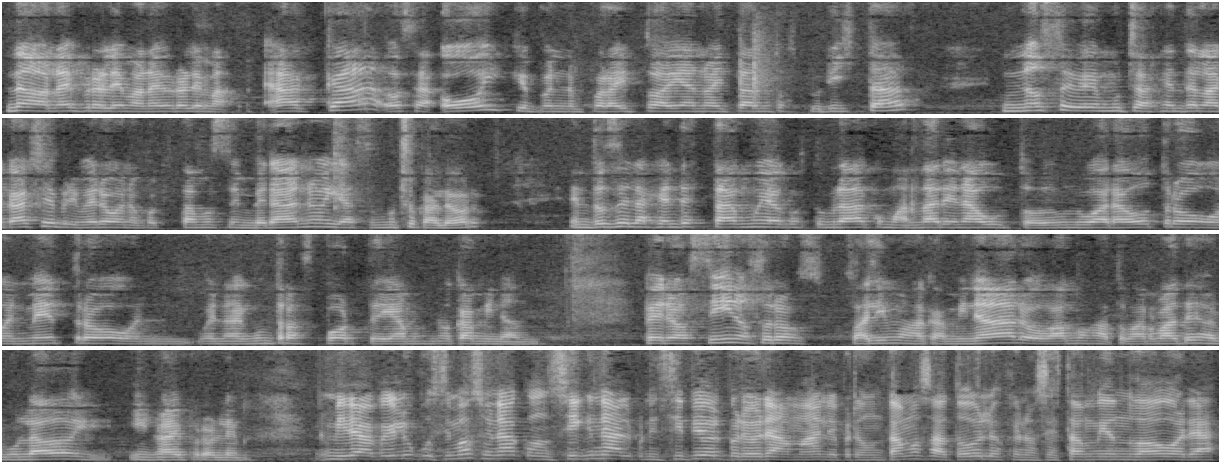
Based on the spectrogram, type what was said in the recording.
No, no hay problema, no hay problema. Acá, o sea, hoy, que por ahí todavía no hay tantos turistas, no se ve mucha gente en la calle, primero, bueno, porque estamos en verano y hace mucho calor. Entonces la gente está muy acostumbrada como a andar en auto de un lugar a otro o en metro o en, algún transporte, digamos, no caminando. Pero sí, nosotros salimos a caminar o vamos a tomar mates de algún lado y, no hay problema. Mira, Pelu, pusimos una consigna al principio del programa, le preguntamos a todos los que nos están viendo ahora,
